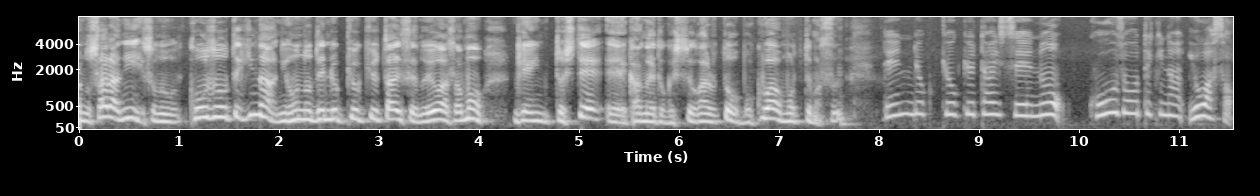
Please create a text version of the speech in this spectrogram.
あのさらにその構造的な日本の電力供給体制の弱さも原因として、えー、考えておく必要があると僕は思ってます。電力供給体制の構造的な弱さ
